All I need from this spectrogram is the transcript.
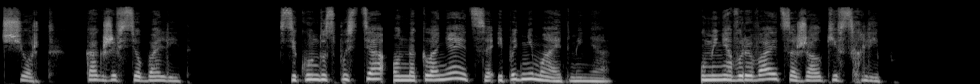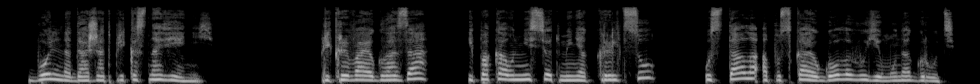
Черт, как же все болит. Секунду спустя он наклоняется и поднимает меня. У меня вырывается жалкий всхлип. Больно даже от прикосновений. Прикрываю глаза, и пока он несет меня к крыльцу, устало опускаю голову ему на грудь,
